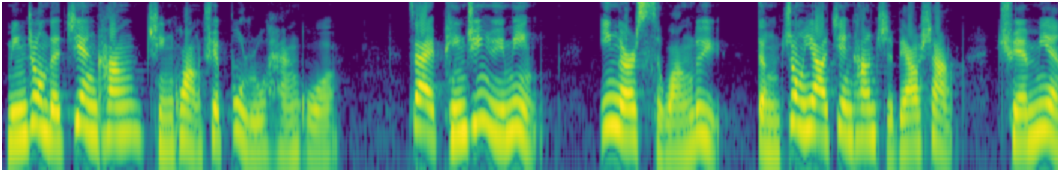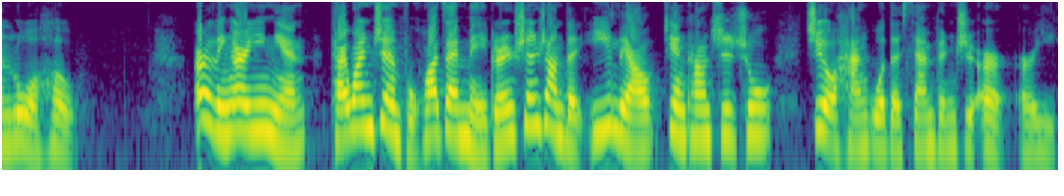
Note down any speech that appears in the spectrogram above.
民众的健康情况却不如韩国，在平均余命、婴儿死亡率等重要健康指标上全面落后。二零二一年，台湾政府花在每个人身上的医疗健康支出只有韩国的三分之二而已。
